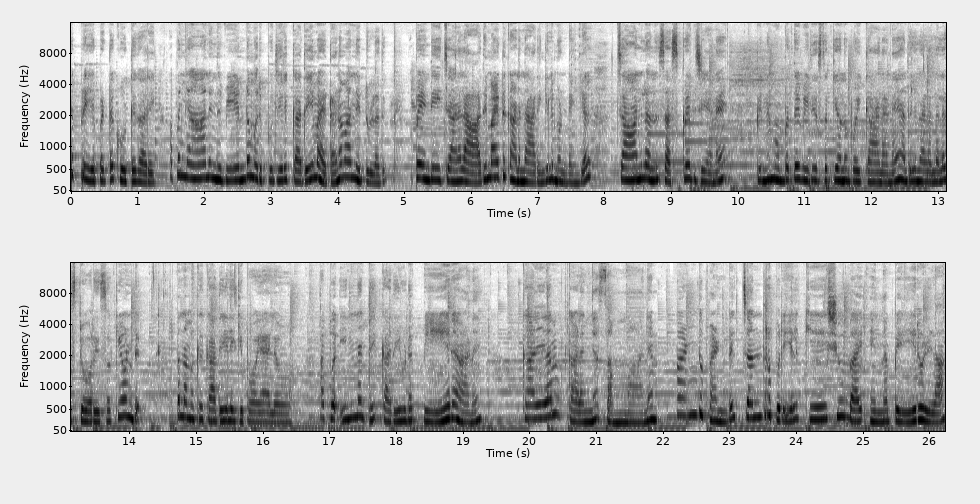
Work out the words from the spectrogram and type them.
എന്റെ പ്രിയപ്പെട്ട കൂട്ടുകാരെ അപ്പം ഞാനിന്ന് വീണ്ടും ഒരു പുതിയൊരു കഥയുമായിട്ടാണ് വന്നിട്ടുള്ളത്. അപ്പോൾ എന്റെ ഈ ചാനൽ ആദ്യമായിട്ട് കാണുന്ന ആരെങ്കിലും ഉണ്ടെങ്കിൽ ചാനൽ ഒന്ന് സബ്സ്ക്രൈബ് ചെയ്യണേ. പിന്നെ മുമ്പത്തെ വീഡിയോസൊക്കെ ഒന്ന് പോയി കാണണേ. അതിൽ നല്ല നല്ല സ്റ്റോറീസൊക്കെ ഉണ്ട്. അപ്പം നമുക്ക് കഥയിലേക്ക് പോയാലോ? അപ്പോൾ ഇന്നത്തെ കഥയുടെ പേരാണ് കള്ളം കളഞ്ഞ സമ്മാനം. പണ്ട് പണ്ട് ചന്ദ്രപുരയിൽ കേശുബായ് എന്ന പേരുള്ള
